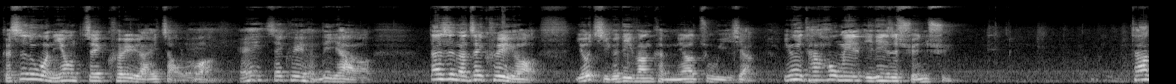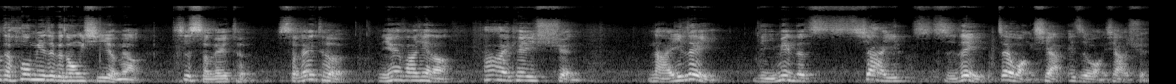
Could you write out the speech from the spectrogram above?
可是如果你用 jQuery 来找的话，哎，jQuery 很厉害哦。但是呢，jQuery 哈有几个地方可能你要注意一下。因为它后面一定是选取，它的后面这个东西有没有是 selector？selector 你会发现哦，它还可以选哪一类里面的下一子类，再往下一直往下选。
